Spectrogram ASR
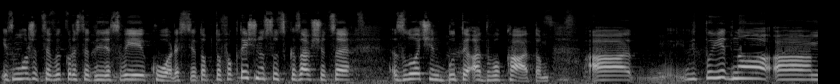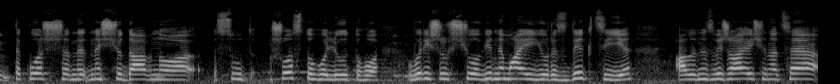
і зможе це використати для своєї користі. Тобто, фактично, суд сказав, що це злочин бути адвокатом. А відповідно, також не- нещодавно суд 6 лютого вирішив, що він не має юрисдикції, але незважаючи на це.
